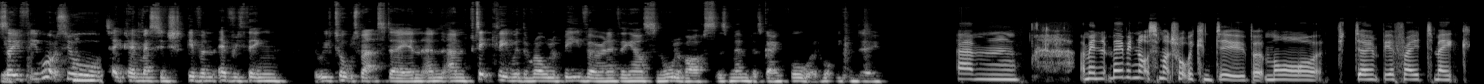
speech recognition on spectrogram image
yeah. Sophie, what's your mm-hmm. take home message given everything that we've talked about today and, and and particularly with the role of BEVA and everything else and all of us as members going forward, what we can do? Um, I mean, maybe not so much what we can do, but more don't be afraid to make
